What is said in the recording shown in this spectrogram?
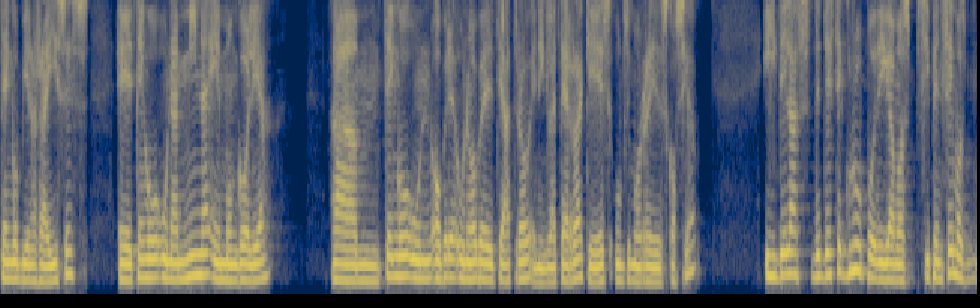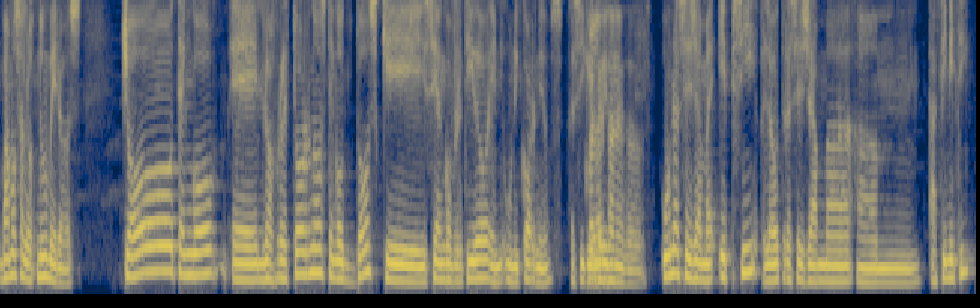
tengo bienes raíces, eh, tengo una mina en Mongolia, tengo un obra, una obra de teatro en Inglaterra que es Último Rey de Escocia. Y de, las, de, este grupo, digamos, si pensemos, vamos a los números, yo tengo eh, los retornos, tengo dos que se han convertido en unicornios. Así que ¿Cuáles son esos dos? Una se llama Ipsy, la otra se llama um, Affinity.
